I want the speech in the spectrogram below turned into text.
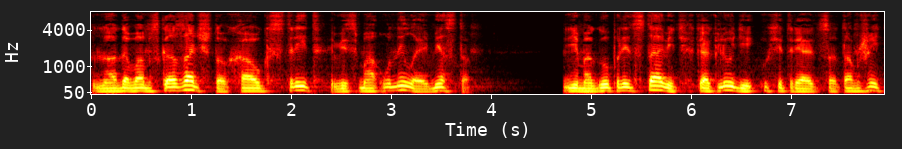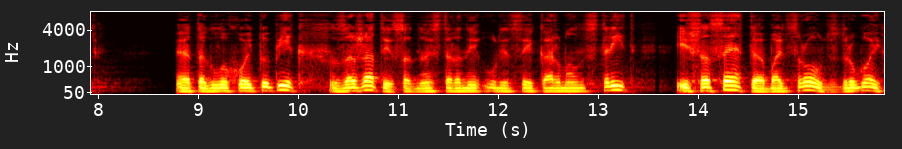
надо вам сказать, что Хаук-стрит — весьма унылое место. Не могу представить, как люди ухитряются там жить. Это глухой тупик, зажатый с одной стороны улицей Карман-стрит и шоссе Теобальдс-роуд с другой.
